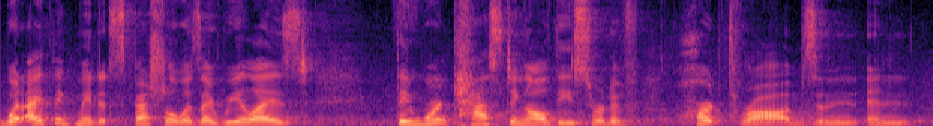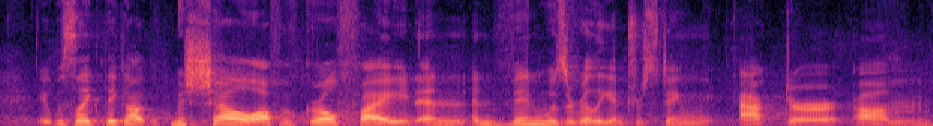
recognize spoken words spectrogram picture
what I think made it special was I realized they weren't casting all these sort of heartthrobs and, and it was like they got Michelle off of Girl Fight and, and Vin was a really interesting actor. Um,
